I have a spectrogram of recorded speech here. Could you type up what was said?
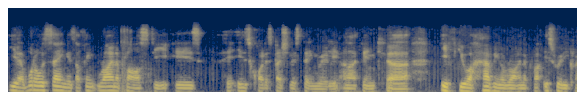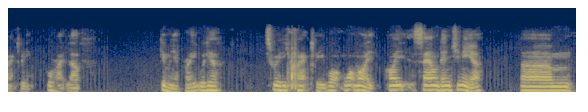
yeah, what I was saying is, I think rhinoplasty is is quite a specialist thing, really, and I think uh, if you are having a rhinoplasty, it's really crackly. All right, love. Give me a break, will you? It's really crackly. What what am I? I sound engineer. Um,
